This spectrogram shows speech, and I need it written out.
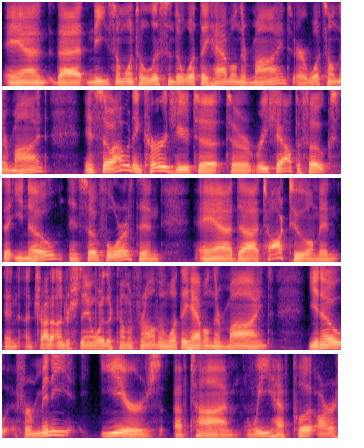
and that need someone to listen to what they have on their mind or what's on their mind and so I would encourage you to to reach out to folks that you know and so forth, and and uh, talk to them and, and, and try to understand where they're coming from and what they have on their mind. You know, for many years of time, we have put our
